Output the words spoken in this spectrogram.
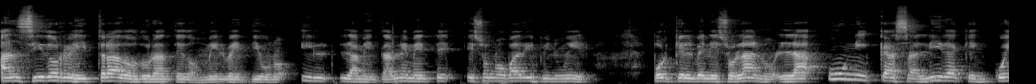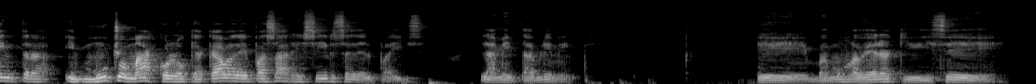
han sido registrados durante 2021 y lamentablemente eso no va a disminuir porque el venezolano la única salida que encuentra, y mucho más con lo que acaba de pasar, es irse del país, lamentablemente. Eh, vamos a ver, aquí dice,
